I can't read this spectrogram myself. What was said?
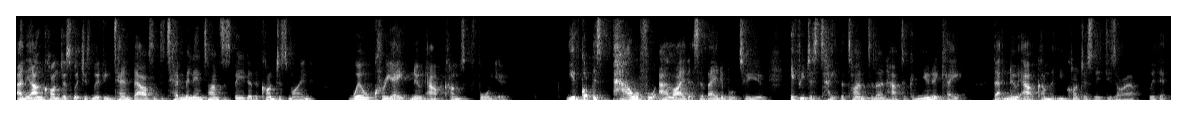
And the unconscious, which is moving 10,000 to 10 million times the speed of the conscious mind, will create new outcomes for you. You've got this powerful ally that's available to you if you just take the time to learn how to communicate that new outcome that you consciously desire with it.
